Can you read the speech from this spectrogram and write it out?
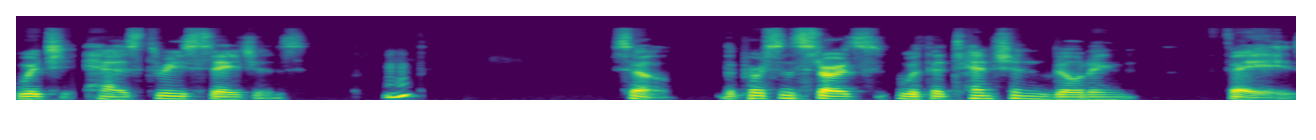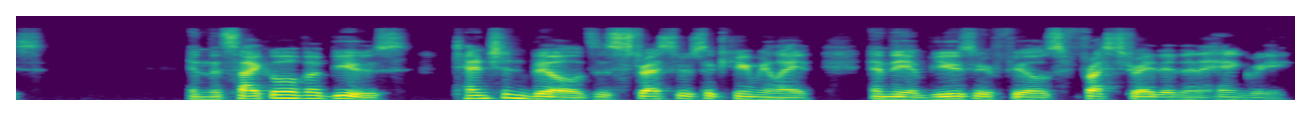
which has three stages. Mm-hmm. So the person starts with a tension building phase. In the cycle of abuse, tension builds as stressors accumulate and the abuser feels frustrated and angry.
